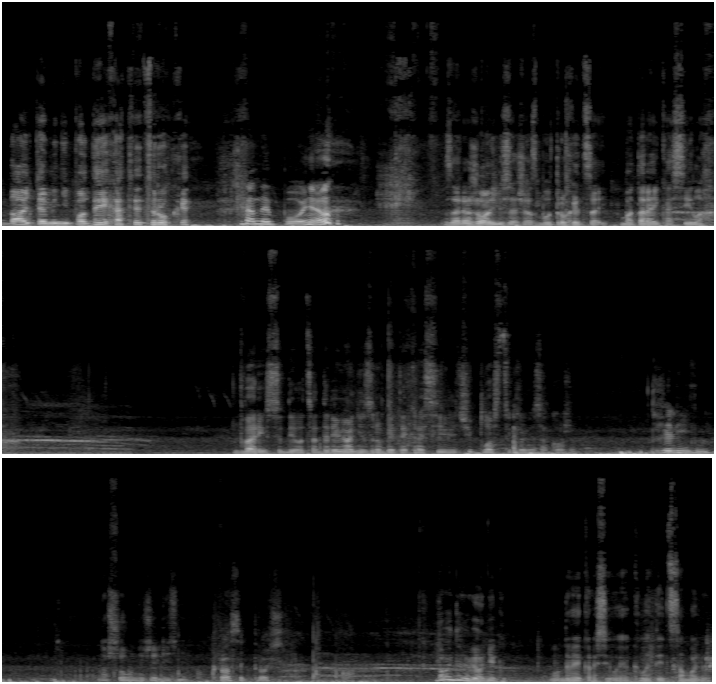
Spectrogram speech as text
Дайте мені подихати трохи. Я не поняла. Заряджаюся зараз, бо трохи цей батарейка сіла. Двері сюди, оце дерев'яні зробити красиві чи пластикові за кожен. Желізні. На що вони желізні? Кросить проще. Давай дерев'яні. О, диви красиво, як летить самоліт.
